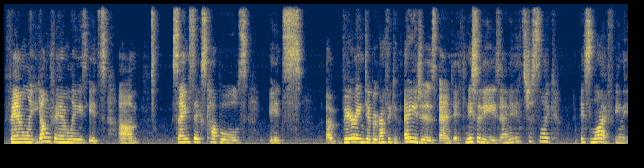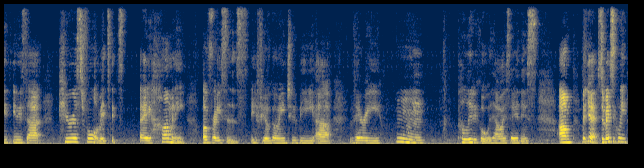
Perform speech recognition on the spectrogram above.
family, young families. It's um, same sex couples. It's a varying demographic of ages and ethnicities, and it's just like it's life in in, in uh, purest form. It's it's a harmony of races. If you're going to be uh, very hmm political with how I say this. Um, but yeah, so basically,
